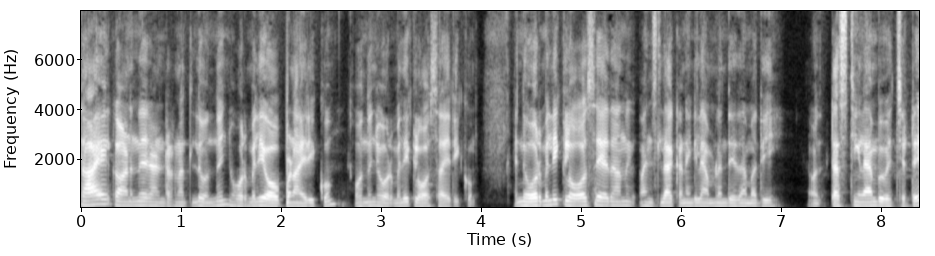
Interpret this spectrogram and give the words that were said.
താഴെ കാണുന്ന രണ്ടെണ്ണത്തിൽ ഒന്ന് നോർമലി ഓപ്പൺ ആയിരിക്കും ഒന്ന് നോർമലി ക്ലോസ് ആയിരിക്കും. നോർമലി ക്ലോസ് ഏതാണെന്ന് മനസ്സിലാക്കണമെങ്കിൽ നമ്മൾ എന്ത് ചെയ്താൽ മതി? ടെസ്റ്റിംഗ് ലാമ്പ് വെച്ചിട്ട്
